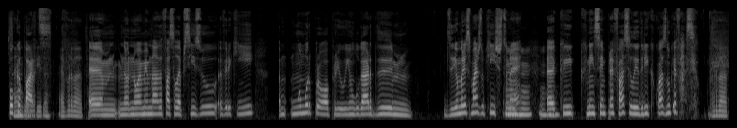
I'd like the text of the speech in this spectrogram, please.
pouca Sem parte. dúvida. É verdade. Um, não, não é mesmo nada fácil, é preciso haver aqui um amor próprio e um lugar de, de eu mereço mais do que isto, não é? Uhum, uhum. Uh, que, que nem sempre é fácil, eu diria que quase nunca é fácil. Verdade.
